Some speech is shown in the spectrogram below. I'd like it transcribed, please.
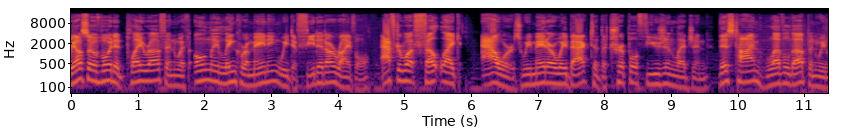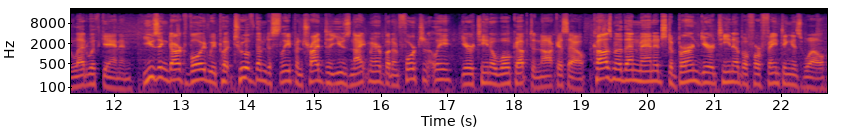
We also avoided play rough and with only Link remaining, we defeated our rival. After what felt like hours, we made our way back to the Triple Fusion Legend. This time, leveled up and we led with Ganon. Using Dark Void, we put two of them to sleep and tried to use Nightmare, but unfortunately, Giratina woke up to knock us out. Cosmo then managed to burn Giratina before fainting as well.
